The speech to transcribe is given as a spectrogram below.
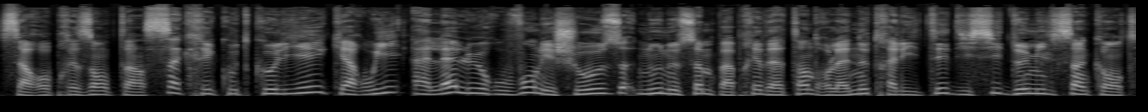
Ça représente un sacré coup de collier, car oui, à l'allure où vont les choses, nous ne sommes pas prêts d'atteindre la neutralité d'ici 2050.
